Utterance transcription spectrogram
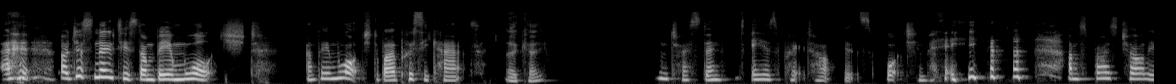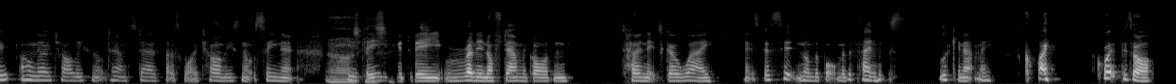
I just noticed I'm being watched. I'm being watched by a pussycat. Okay. Interesting. Its ears are pricked up. It's watching me. I'm surprised Charlie. Oh no, Charlie's not downstairs. That's why Charlie's not seen it. Oh, I Usually gonna he would be running off down the garden, telling it to go away. It's just sitting on the bottom of the fence, looking at me. It's quite, quite bizarre.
